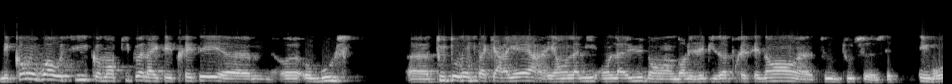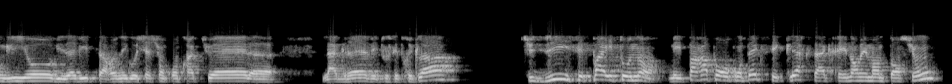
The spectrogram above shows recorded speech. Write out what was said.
Mais quand on voit aussi comment Pippen a été traité euh, euh, aux Bulls euh, tout au long de sa carrière, et on l'a eu dans, les épisodes précédents, euh, tout, ce, cet imbroglio vis-à-vis de sa renégociation contractuelle, la grève et tous ces trucs-là, tu te dis, c'est pas étonnant. Mais par rapport au contexte, c'est clair que ça a créé énormément de tensions.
